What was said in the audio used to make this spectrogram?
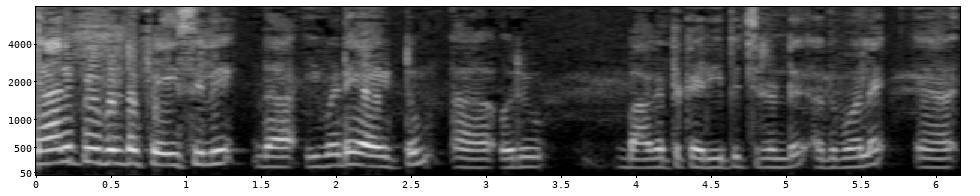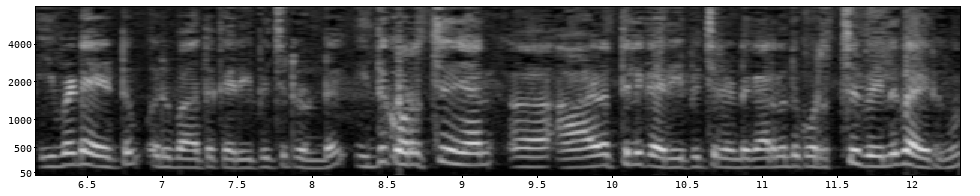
ഞാനിപ്പോ ഇവളുടെ ഫേസിൽ ഇവിടെയായിട്ടും ഒരു ഭാഗത്ത് കരിയിപ്പിച്ചിട്ടുണ്ട്. അതുപോലെ ഇവിടെയായിട്ടും ഒരു ഭാഗത്ത് കരിയിപ്പിച്ചിട്ടുണ്ട്. ഇത് കുറച്ച് ഞാൻ ആഴത്തിൽ കരിയിപ്പിച്ചിട്ടുണ്ട്. കാരണം ഇത് കുറച്ച് വലുതായിരുന്നു.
